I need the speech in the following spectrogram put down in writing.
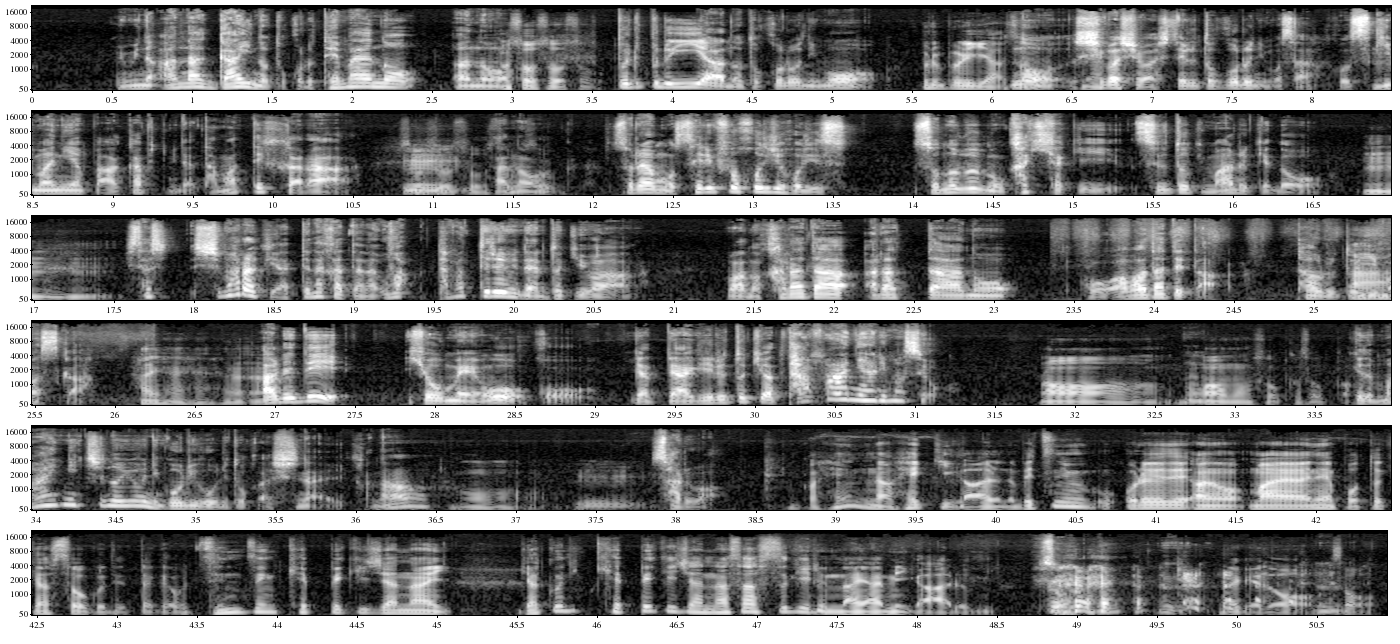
耳の穴外のところ手前のああのそうそうそう。プルプルイヤーのところにもプルプルイヤーのそうシワシワしてるところにもさこう隙間にやっぱ赤ピみたいなの溜まっていくから、そうそうそうそうあのそれはもうセルフホジホジすその部分をカキカキする時もあるけどうん。ししばらくやってなかったな。うわ溜まってるみたいな時は、まあ、あの体洗ったあのこう泡立てたタオルといいますか。はいはいはいあれで表面をこうやってあげる時はたまにありますよ。あー、うん。まあまあそっかそっか。けど毎日のようにゴリゴリとかしないかな。猿は。なんか変な癖があるんだ別に俺であの前ねポッドキャストトークで言ったけど俺全然潔癖じゃない逆に潔癖じゃなさすぎる悩みがあるみそうだね、うん。だけど、うん。そ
